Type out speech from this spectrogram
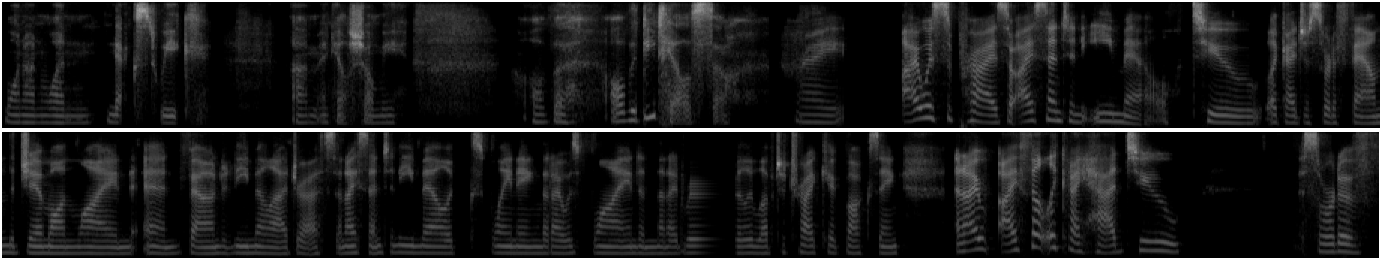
one on one next week um, and he'll show me all the all the details. So right. I was surprised. So I sent an email to, like, I just sort of found the gym online and found an email address. And I sent an email explaining that I was blind and that I'd really love to try kickboxing. And I, I felt like I had to sort of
